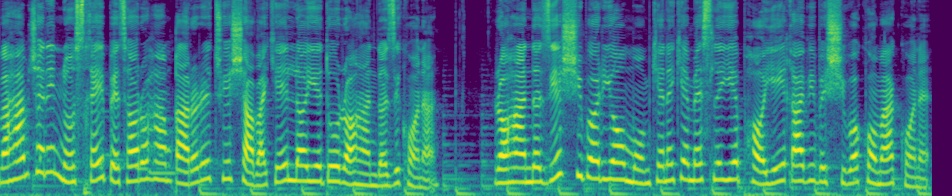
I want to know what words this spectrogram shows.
و همچنین نسخه بتا رو هم قراره توی شبکه لایه دو راه اندازی کنن. راه اندازی شیباریوم ممکنه که مثل یه پایه قوی به شیبا کمک کنه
